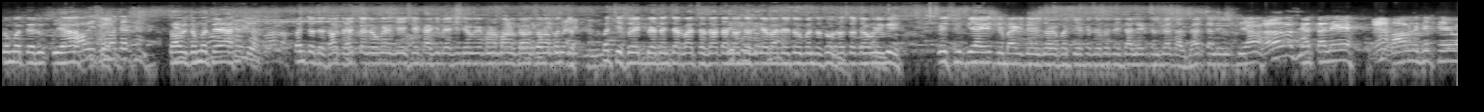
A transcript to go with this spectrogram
ચુમ્મોતેર રૂપિયા. ચોવીસ ચુમ્મોતેર પંચોતેર સાતસો સત્તર ઓગણીસ એસી એકાસી બ્યાસી નેવું એકાણું બાણું ત્રણ ત્રણ પંચ પચીસો એક બે ત્રણ ચાર પાંચ છ સાત નવ દસ અગિયાર બાર તેર પંદર સોળ સત્તર ઓગણીસ વીસ વીસ રૂપિયા એકવીસ બાવીસ ત્રેવીસ ચોવીસ પચીસ એકત્રીસ બત્રીસ ચાલીસ એકતાલીસ બેતાલીસ બેતાલીસ રૂપિયા. બેતાલીસ. બાવન બેતાલીસ.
